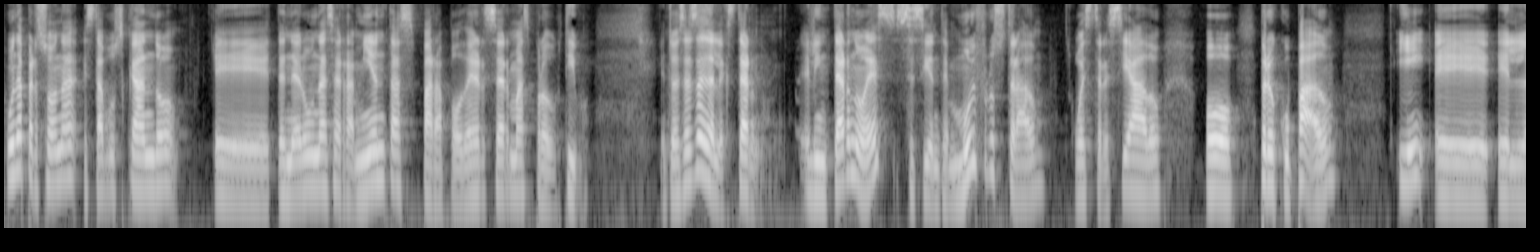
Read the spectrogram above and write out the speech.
Una persona está buscando eh, tener unas herramientas para poder ser más productivo. Entonces ese es el externo. El interno es, se siente muy frustrado o estresado o preocupado y eh, el,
